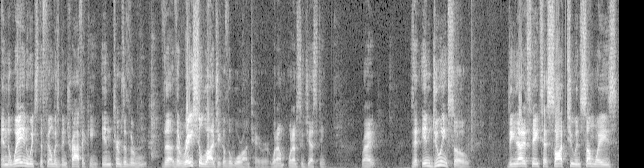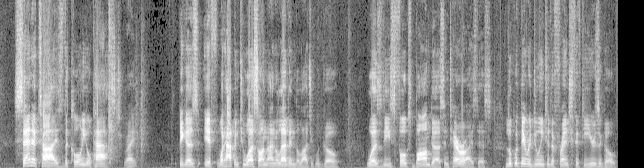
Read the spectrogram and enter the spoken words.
and the way in which the film has been trafficking in terms of the, the, the racial logic of the war on terror, what I'm, what I'm suggesting, right, is that in doing so, the United States has sought to, in some ways, sanitize the colonial past, right? Because if what happened to us on 9 11, the logic would go, was these folks bombed us and terrorized us, look what they were doing to the French 50 years ago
